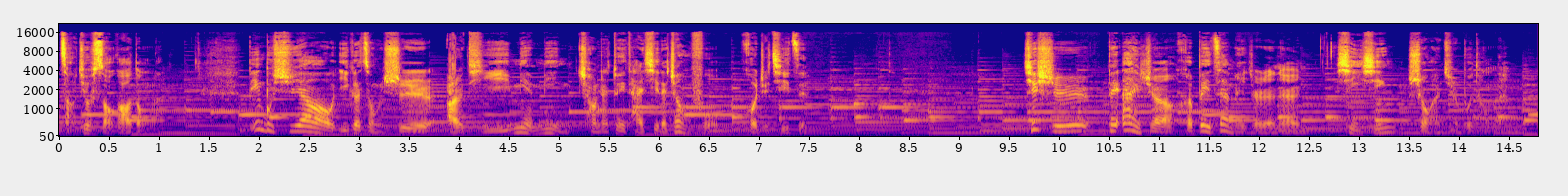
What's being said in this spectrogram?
早就手搞懂了，并不需要一个总是耳提面命唱着对台戏的丈夫或者妻子。其实，被爱着和被赞美着的人，信心是完全不同的。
